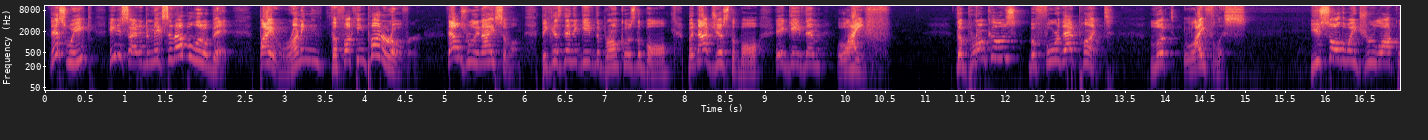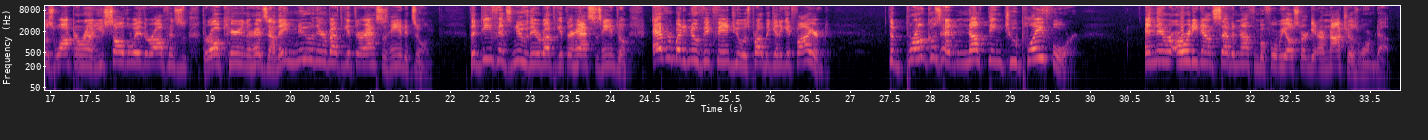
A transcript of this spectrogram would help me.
This week, he decided to mix it up a little bit by running the fucking punter over. That was really nice of him because then it gave the Broncos the ball, but not just the ball, it gave them life. The Broncos, before that punt, looked lifeless. You saw the way Drew Lock was walking around. You saw the way their offense, they're all carrying their heads down. They knew they were about to get their asses handed to them. The defense knew they were about to get their asses handed to them. Everybody knew Vic Fangio was probably going to get fired. The Broncos had nothing to play for. And they were already down 7 0 before we all started getting our nachos warmed up.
